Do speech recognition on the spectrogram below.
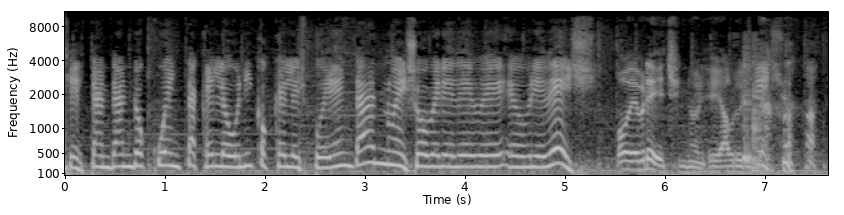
se están dando cuenta que lo único que les pueden dar no es Obrede- Obredesh. Odebrecht, no, eh.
